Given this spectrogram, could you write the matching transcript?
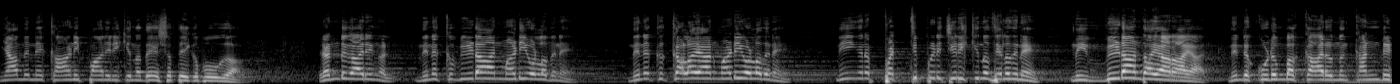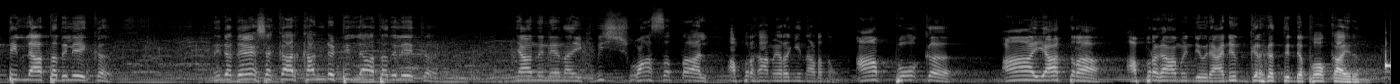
ഞാൻ നിന്നെ കാണിപ്പാനിരിക്കുന്ന ദേശത്തേക്ക് പോവുക. രണ്ട് കാര്യങ്ങൾ. നിനക്ക് വിടാൻ മടിയുള്ളതിനെ നിനക്ക് കളയാൻ മടിയുള്ളതിനെ നീ ഇങ്ങനെ പറ്റിപ്പിടിച്ചിരിക്കുന്ന ചിലതിനെ നീ വിടാൻ തയ്യാറായാൽ നിന്റെ കുടുംബക്കാരൊന്നും കണ്ടിട്ടില്ലാത്തതിലേക്ക് നിന്റെ ദേശക്കാർ കണ്ടിട്ടില്ലാത്തതിലേക്ക് ഞാൻ നിന്നെ നയിക്കും. വിശ്വാസത്താൽ അബ്രഹാം ഇറങ്ങി നടന്നു. ആ പോക്ക് ആ യാത്ര അബ്രഹാമിന്റെ ഒരു അനുഗ്രഹത്തിന്റെ പോക്കായിരുന്നു.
